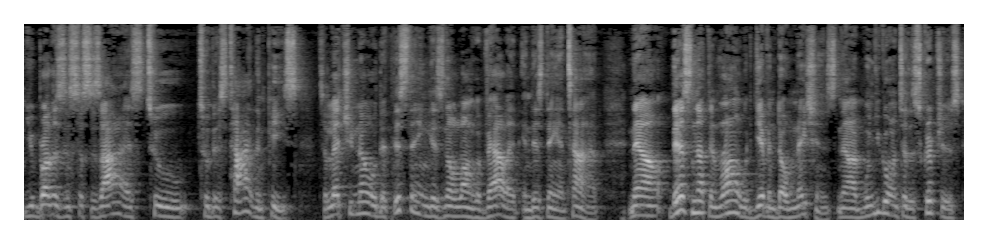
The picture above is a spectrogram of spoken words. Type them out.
you brothers and sisters eyes to to this tithing piece to let you know that this thing is no longer valid in this day and time. Now, there's nothing wrong with giving donations. Now, when you go into the scriptures,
